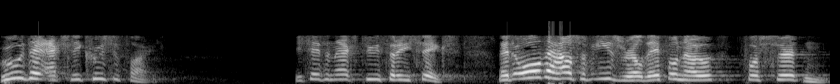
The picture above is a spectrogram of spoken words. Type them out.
who they actually crucified. He says in Acts 2.36, Let all the house of Israel therefore know for certain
